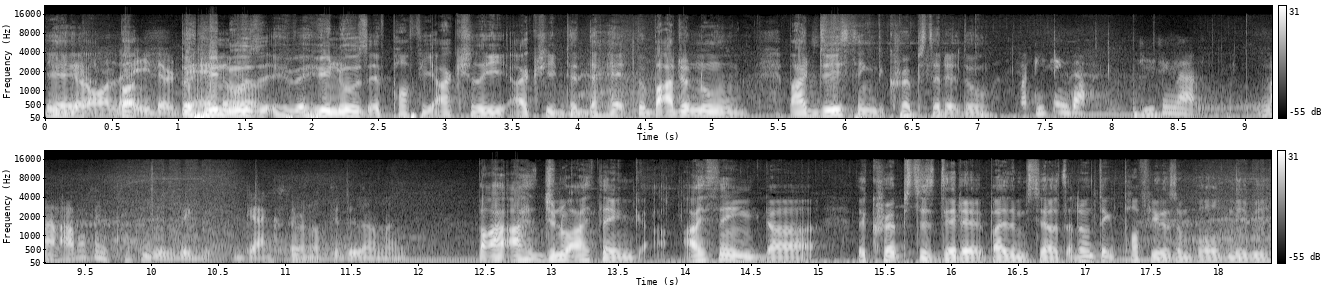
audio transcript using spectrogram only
Yeah, They're all but, either but who knows? Who, who knows if Puffy actually actually did the hit though? But I don't know. But I do think the Crips did it though. But do you think that? Do you think that? Man, I don't think Puffy was like gangster enough to do that, man. But I, I, do you know what I think? I think that the Crips just did it by themselves. I don't think Puffy was involved. Maybe.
